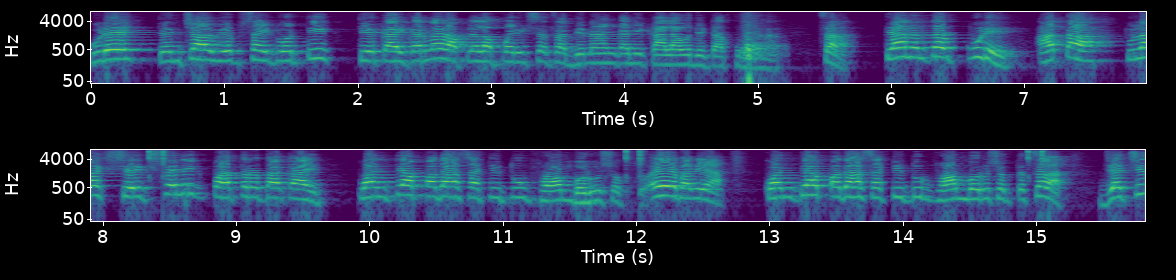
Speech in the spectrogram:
पुढे त्यांच्या वेबसाईट वरती ते काय करणार? आपल्याला परीक्षेचा दिनांक आणि कालावधी टाकून देणार. चला त्यानंतर पुढे आता तुला शैक्षणिक पात्रता काय? कोणत्या पदासाठी तू फॉर्म भरू शकतो? ए बाबिया कोणत्या पदासाठी तू फॉर्म भरू शकतो? चला ज्याची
